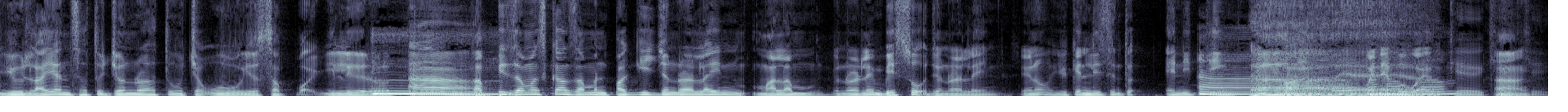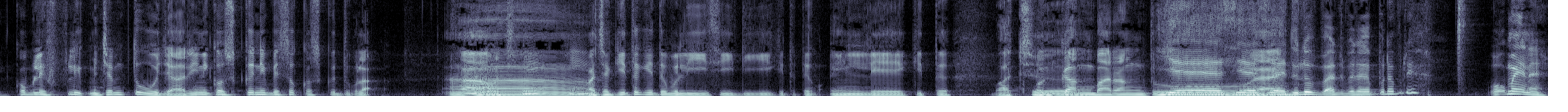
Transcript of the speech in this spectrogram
you layan satu genre tu macam oh you support gila tu. Ah. Tapi zaman sekarang zaman pagi genre lain, malam genre lain, besok genre lain. You know, you can listen to anything, everything, yeah. whenever Yeah. well. Okay, okay, Ah, okay. Kau boleh flip macam tu je. Hari ni kau suka ni, besok kau suka tu pula. Ah. Ah, macam, macam kita kita beli CD, kita tengok inlay, kita Baca. pegang barang tu. Yes, yes, kan. yes. Dulu apa apa dia? Walkman eh?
